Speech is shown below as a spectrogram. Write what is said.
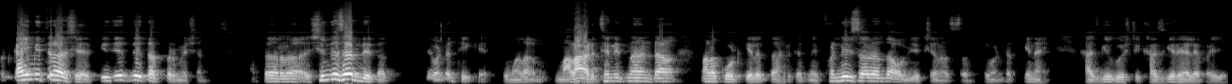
पण काही मित्र असे आहेत की जे देतात परमिशन तर शिंदे साहेब देतात. ते म्हणतात ठीक आहे तुम्हाला मला अडचणीत न आणता मला कोट केलं तर हरकत नाही. फडणवीस साहेबांचं ऑब्जेक्शन असतं. ते म्हणतात की नाही खाजगी गोष्टी खाजगी राहायला पाहिजेत.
